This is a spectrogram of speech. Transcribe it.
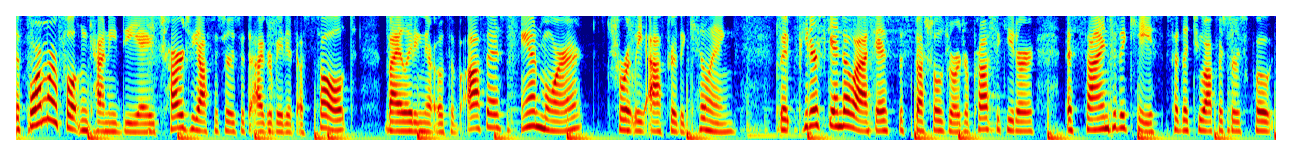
The former Fulton County DA charged the officers with aggravated assault, violating their oath of office, and more shortly after the killing. But Peter Skandalakis, the special Georgia prosecutor assigned to the case, said the two officers, quote,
